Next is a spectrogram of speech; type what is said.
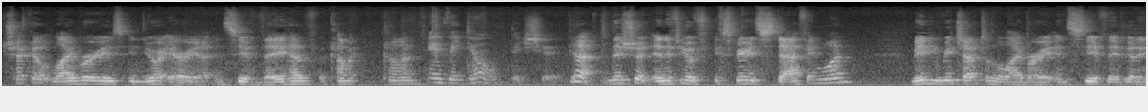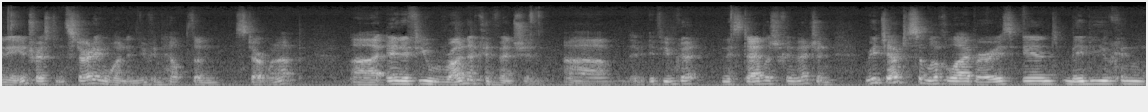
check out libraries in your area and see if they have a comic con. And if they don't, they should. Yeah, they should. And if you have experience staffing one, maybe reach out to the library and see if they've got any interest in starting one, and you can help them start one up. Uh, and if you run a convention, um, if, you've got an established convention, reach out to some local libraries, and maybe you can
